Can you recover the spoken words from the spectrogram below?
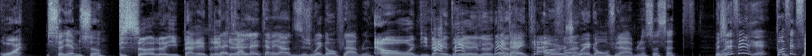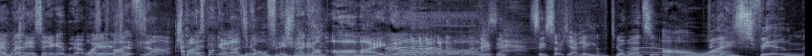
Ouais. Puis ça, ils aiment ça. Puis ça, là, il paraîtrait D'être à que... l'intérieur du jouet gonflable. Ah ouais, puis il paraîtrait, là... D'être un fun. jouet gonflable. Ça, ça. Mais Ouais. je l'essayerais. Pas Ben sexuellement. moi, je là, Ouais, je Je- pense. juste genre. Je pense pas que rendu gonflé, je ferais comme Oh my Ouais, God! mais c'est- c'est ça qui arrive, tu comprends-tu? Ah Puis là, ouais. ils se filment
